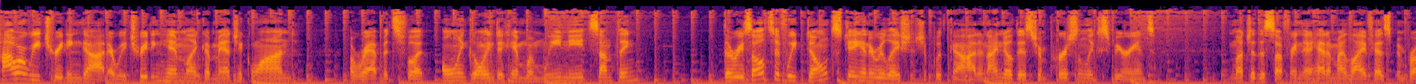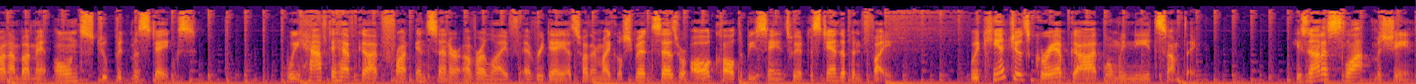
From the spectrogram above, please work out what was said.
How are we treating God? Are we treating Him like a magic wand, a rabbit's foot, only going to Him when we need something? The results if we don't stay in a relationship with God, and I know this from personal experience, much of the suffering that I had in my life has been brought on by my own stupid mistakes. We have to have God front and center of our life every day. As Father Michael Schmitz says, we're all called to be saints. We have to stand up and fight. We can't just grab God when we need something. He's not a slot machine,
